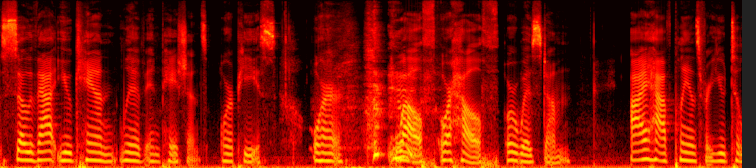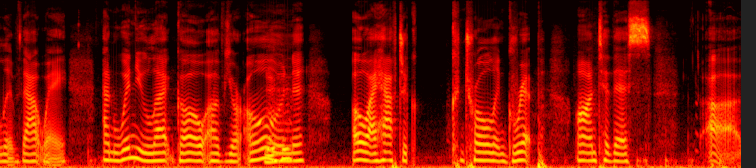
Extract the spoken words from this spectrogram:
so that you can live in patience or peace or wealth or health or wisdom. I have plans for you to live that way. And when you let go of your own, oh, I have to c- control and grip onto this uh,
